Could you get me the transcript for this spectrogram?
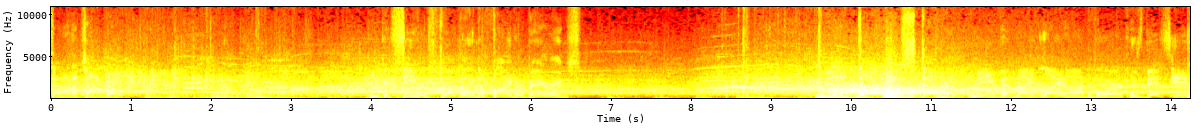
set on the top rope. You can see her struggling to find her bearings. Leave the night light on for her, because this is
